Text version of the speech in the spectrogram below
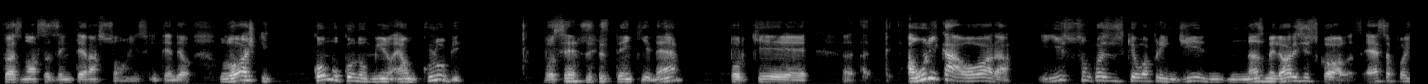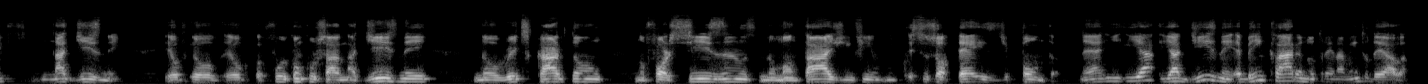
com as nossas interações, entendeu? Lógico que, como o condomínio é um clube, você às vezes tem que, né? Porque a única hora, e isso são coisas que eu aprendi nas melhores escolas. Essa foi na Disney. Eu, eu, eu fui concursado na Disney, no Ritz-Carlton, no Four Seasons, no Montagem, enfim, esses hotéis de ponta. Né? E, e, a, e a Disney é bem clara no treinamento dela.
